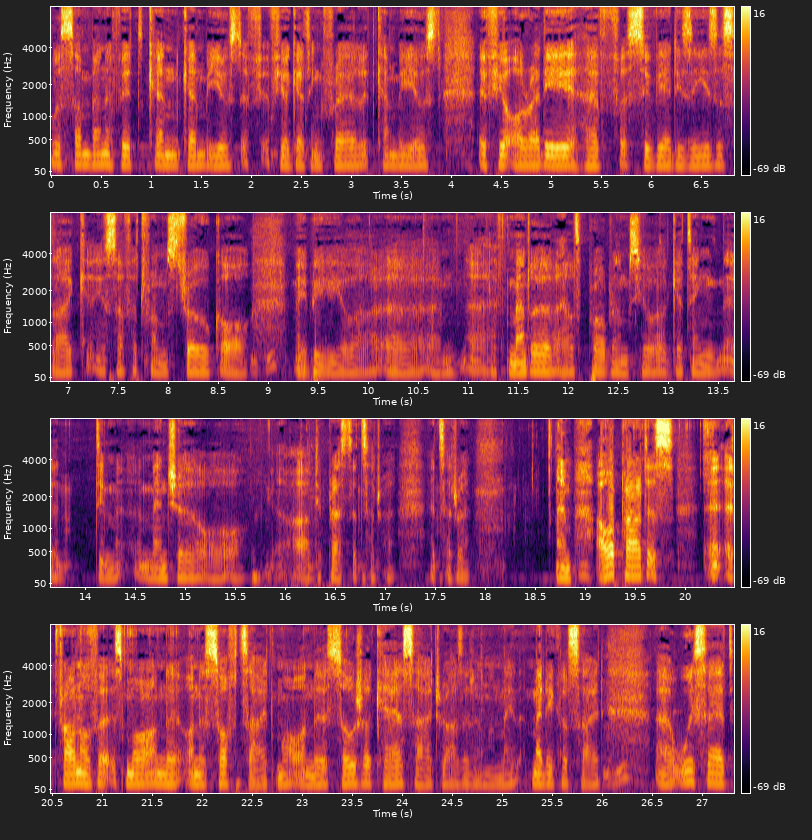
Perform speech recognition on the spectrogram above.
with some benefit. Can can be used if, if you're getting frail. It can be used if you already have severe diseases like you suffered from stroke or mm-hmm. maybe you are, uh, um, uh, have mental health problems. You are getting dementia or are depressed, etc., etc. Um, our part is uh, at Fraunhofer is more on the on the soft side, more on the social care side rather than on the medical side. Mm-hmm. Uh, we said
